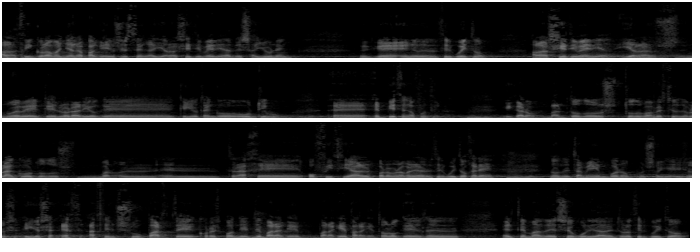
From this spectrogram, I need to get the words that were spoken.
A las 5 de la mañana para que ellos estén allí a las 7 y media, desayunen que en el circuito a las siete y media y a las nueve, que es el horario que, que yo tengo último, eh, empiecen a funcionar. Y claro, van todos, todos van vestidos de blanco, todos, bueno, el, traje oficial, por alguna manera, del circuito Jerez, donde también, bueno, pues oye, ellos, ellos hacen su parte correspondiente para que, ¿para qué? Para que todo lo que es el, el tema de seguridad dentro del circuito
